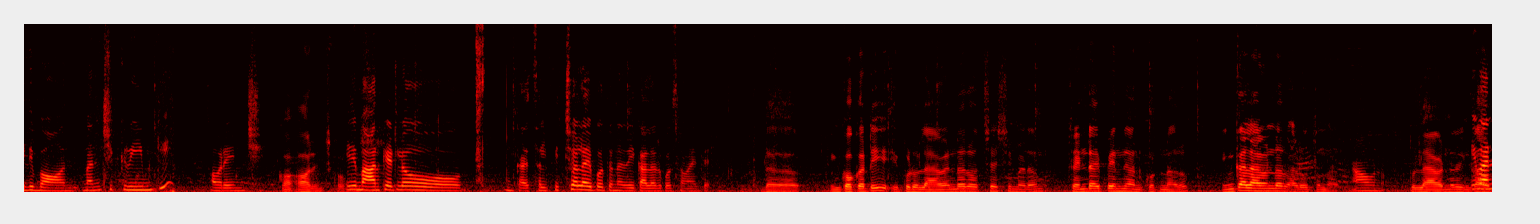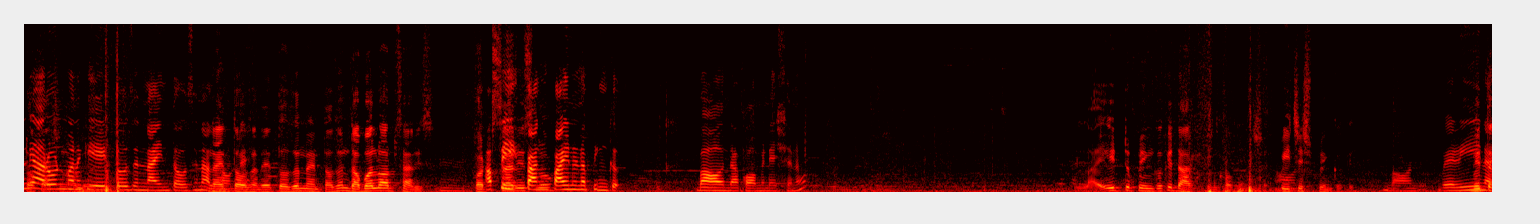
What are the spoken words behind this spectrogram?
ఇది బాగుంది. మంచి క్రీమ్కి ఆరెంజ్ ఆరెంజ్ ఇది మార్కెట్లో ఇంకా అసలు పిచ్చోళ్ళు అయిపోతున్నది ఈ కలర్ కోసం అయితే. ఇంకొకటి ఇప్పుడు లావెండర్ వచ్చేసి మేడం ట్రెండ్ అయిపోయింది అనుకుంటున్నారు. ఇంకా లావెండర్ అడుగుతున్నారు. అవును. ఇప్పుడు లావెండర్ ఇంకా ఇవన్నీ అరౌండ్ మనకి eight thousand nine thousand nine. Thousand eight thousand nine thousand double warp sarees పైన పింక్ బాగుంది ఆ కాంబినేషన్ లైట్ పింక్కి డార్క్ పింక్ కాంబినేషన్ పీచిష్ పింక్కి. బాగుంది. వెరీ విత్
